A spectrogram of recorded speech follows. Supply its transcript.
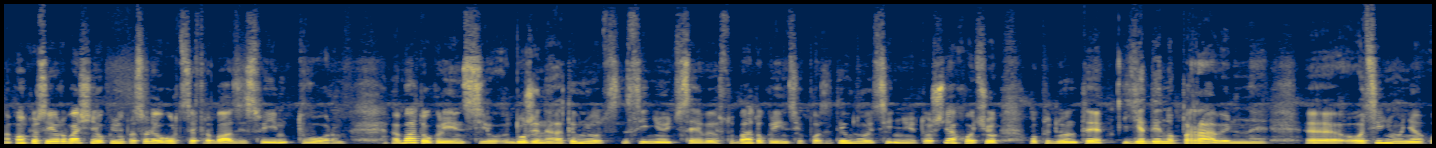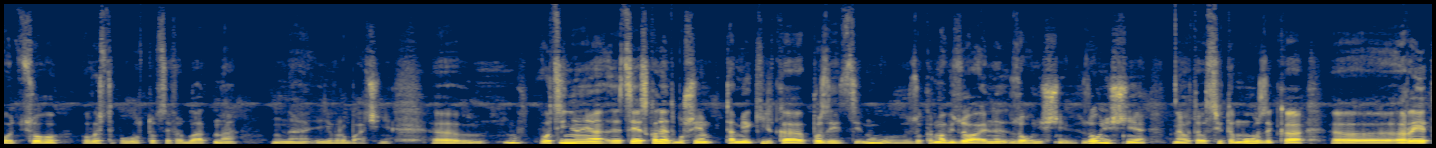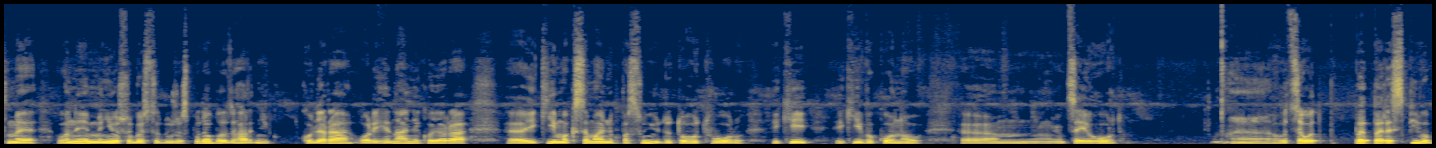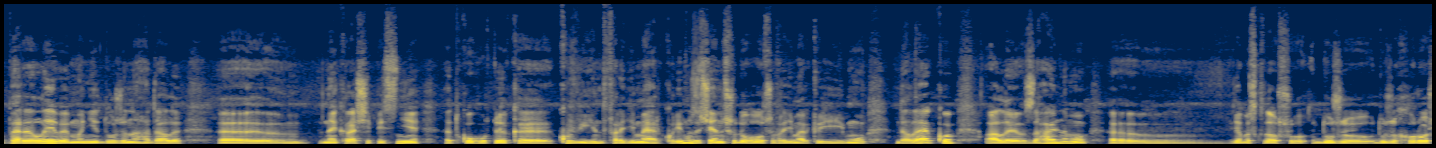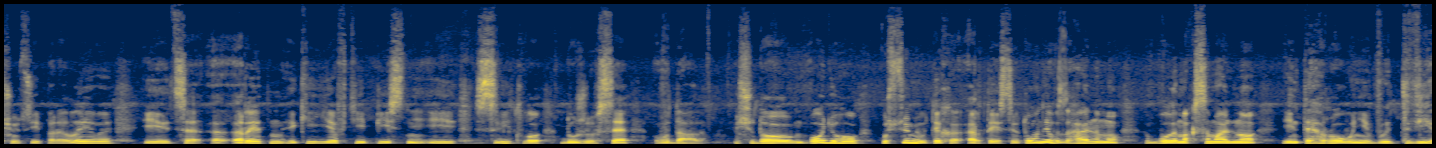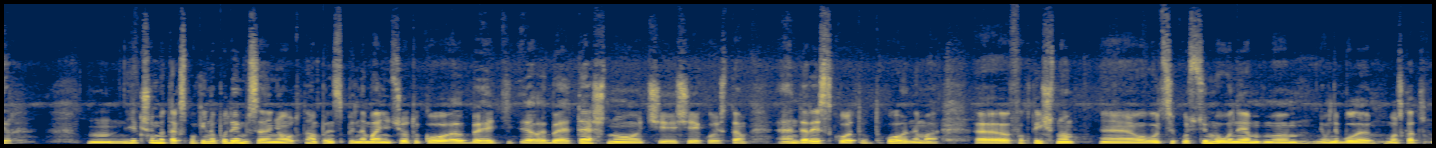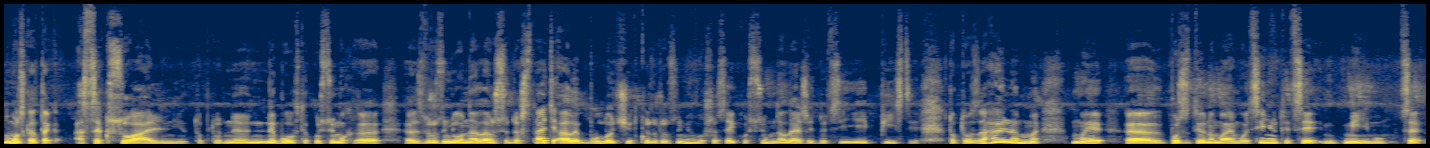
На конкурсі Євробачення Україну представляв гурт Циферблат зі своїм твором. Багато українців дуже негативно оцінюють цей виступ, багато українців позитивно оцінюють. Тож я хочу оприділити єдиноправильне е, оцінювання цього виступу гурту Циферблат на на Євробаченні. Е, ну, оцінювання це складне, тому що там є кілька позицій. Ну, зокрема, візуальне, зовнішнє. Зовнішнє, е, освіта, музика, е, ритми. Вони мені особисто дуже сподобались. Гарні кольора, оригінальні кольора, які максимально пасують до того твору, який, який виконував ем, цей гурт. Оце от переспіви, переливи мені дуже нагадали е, найкращі пісні такого гурту, як е, Ковін, Фредді Меркурі. Ну, звичайно, що до голосу Фредді Меркурі йому далеко, але в загальному е, я би сказав, що дуже, дуже хороші ці переливи, і це е, ритм, який є в тій пісні, і світло дуже все вдале. Щодо одягу, костюмів тих артистів, то вони в загальному були максимально інтегровані в твір. Якщо ми так спокійно подивимося на нього, то там, в принципі, немає нічого такого ЛБГТ, ЛБГТшного чи ще якогось там гендеристського, то такого нема. Е, Фактично, е, оці костюми вони, вони були, можна сказати, ну, можна сказати так, асексуальні. Тобто не, не було в тих костюмах е, зрозуміло належності до статі, але було чітко зрозуміло, що цей костюм належить до цієї пісні. Тобто, в загальному ми, ми позитивно маємо оцінювати це мінімум. Це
